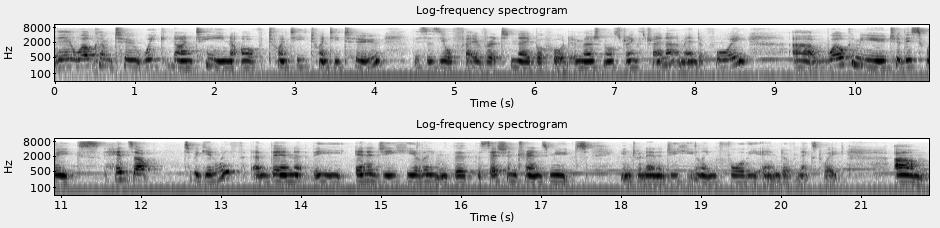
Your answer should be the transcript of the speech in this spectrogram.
there, welcome to week 19 of 2022. This is your favourite neighbourhood emotional strength trainer, Amanda Foy. Uh, welcome you to this week's heads up to begin with, and then the energy healing. The, the session transmutes into an energy healing for the end of next week, um,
